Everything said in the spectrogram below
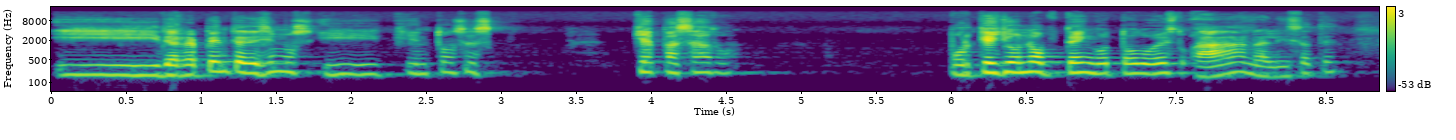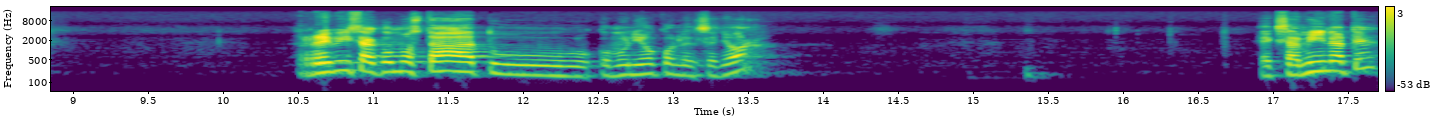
y de repente decimos, ¿y entonces qué ha pasado? ¿Por qué yo no obtengo todo esto? Ah, analízate. Revisa cómo está tu comunión con el Señor. Examínate.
